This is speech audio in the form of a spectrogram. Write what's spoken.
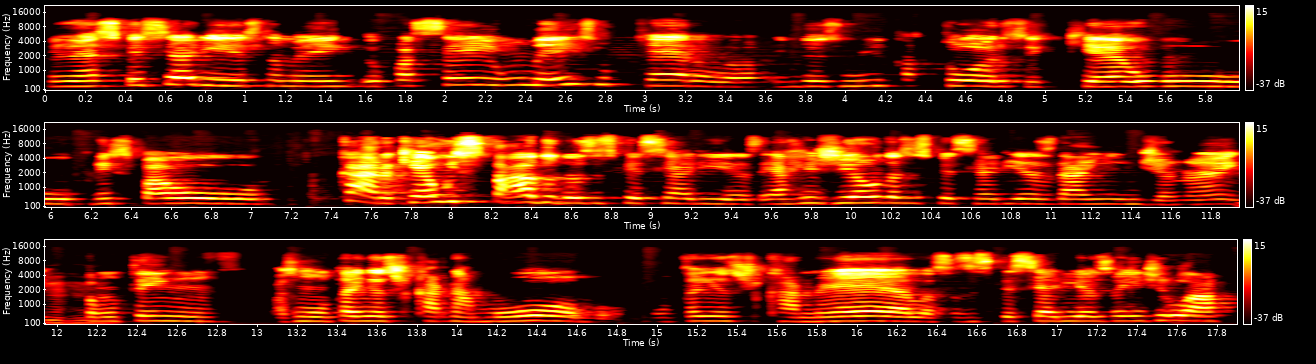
Né, especiarias também. Eu passei um mês no Kerala em 2014, que é o principal, cara, que é o estado das especiarias, é a região das especiarias da Índia, né? Uhum. Então tem as montanhas de cardamomo, montanhas de canela, essas especiarias vêm de lá.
